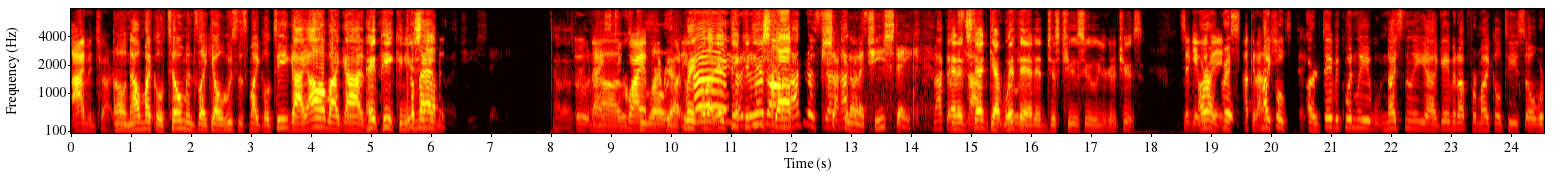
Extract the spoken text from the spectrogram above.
I'm in charge. oh, now Michael Tillman's like, yo, who's this Michael T guy? Oh my God. Hey, Pete, can you The stop? madness. Oh, that was very Ooh, nice. It too quiet too for everybody. Yeah, wait. hold on. Hey, Hey, Pete, can no, you no, stop? not gonna- not sucking on a cheesesteak. not And stop. instead, get with Ruin it and just choose who you're going to choose. So get All with right, it and great. suck it on Michael or David Quinley nicely uh, gave it up for Michael T. So we're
